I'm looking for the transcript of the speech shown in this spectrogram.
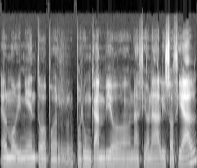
el movimiento por, por un cambio nacional y social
